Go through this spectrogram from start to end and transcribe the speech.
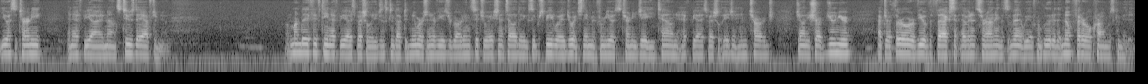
U.S. Attorney and FBI announced Tuesday afternoon. On Monday, 15 FBI special agents conducted numerous interviews regarding the situation at Talladega Superspeedway. A joint statement from U.S. Attorney J.E. Town and FBI special agent in charge Johnny Sharp Jr. After a thorough review of the facts and evidence surrounding this event, we have concluded that no federal crime was committed.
